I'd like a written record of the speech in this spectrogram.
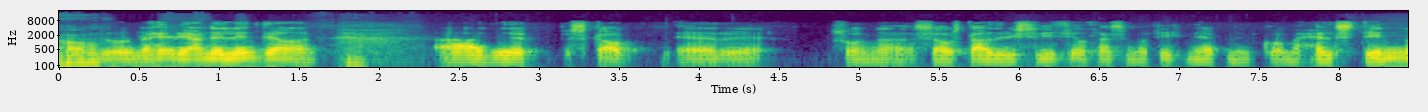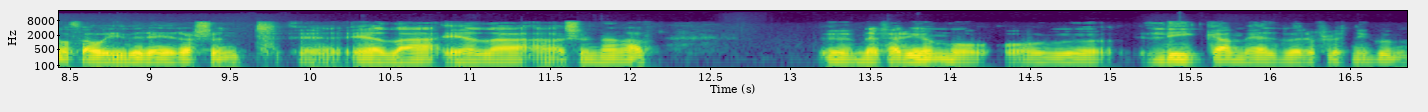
að heyri Anni Lindi á það að skán er svona sá staður í Svíþjóð þar sem að fíknefnin koma helst inn og þá yfir Eirasund eða, eða sunnanar með ferjum og, og uh, líka með vöruflutningum.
